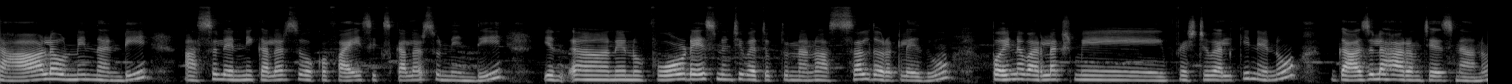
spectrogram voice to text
చాలా ఉండిందండి అస్సలు ఎన్ని కలర్స్ ఒక ఫైవ్ సిక్స్ కలర్స్ ఉండింది నేను ఫోర్ డేస్ నుంచి వెతుకుతున్నాను. అస్సలు దొరకలేదు. పోయిన వరలక్ష్మి ఫెస్టివల్కి నేను గాజుల హారం చేసినాను.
